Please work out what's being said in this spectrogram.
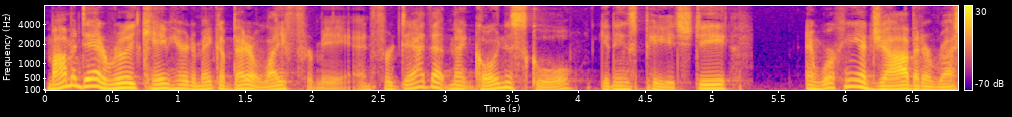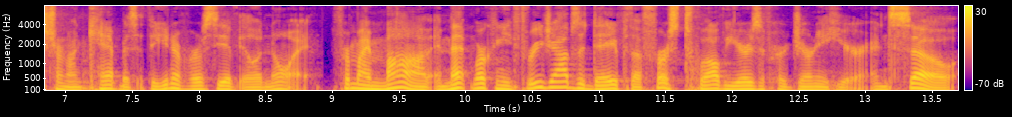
Mom and dad really came here to make a better life for me, and for dad, that meant going to school, getting his PhD, and working a job at a restaurant on campus at the University of Illinois. For my mom, it meant working three jobs a day for the first 12 years of her journey here, and so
